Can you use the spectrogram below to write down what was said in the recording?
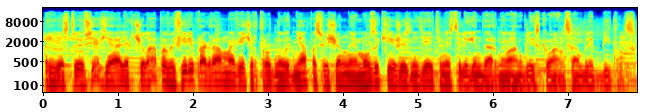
Приветствую всех, я Олег Челап, и в эфире программа «Вечер трудного дня», посвященная музыке и жизнедеятельности легендарного английского ансамбля «Битлз».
